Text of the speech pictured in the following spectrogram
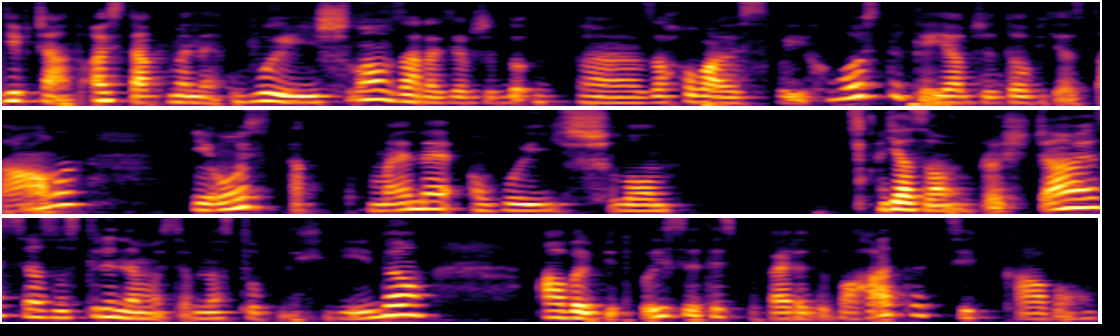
Дівчат, ось так в мене вийшло. Зараз я вже е, заховаю свої хвостики, я вже дов'язала. І ось так в мене вийшло. Я з вами прощаюся, зустрінемося в наступних відео. А ви підписуйтесь, попереду багато цікавого.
